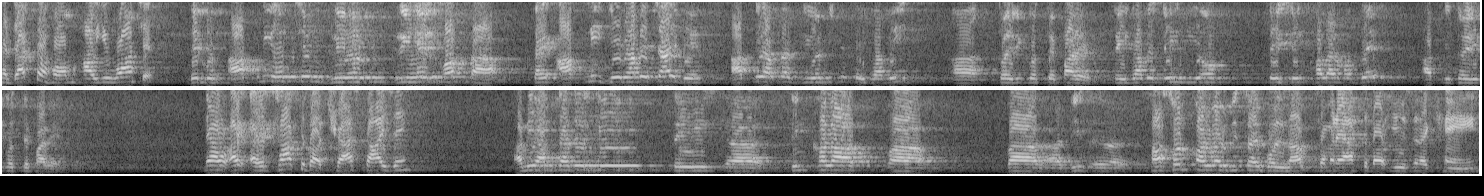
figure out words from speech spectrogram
conduct the home how you want it. দেখুন আপনি হচ্ছেন গৃহ গৃহের কর্তা তাই আপনি যেভাবে চাইবেন আপনি আপনার গৃহটিকে সেইভাবেই আহ, তৈরি করতে পারেন সেইভাবে সেই নিয়ম সেই শৃঙ্খলার মধ্যে আপনি তৈরি করতে পারেন Now, I, I have talked about chastising. আমি আপনাদেরকে সেই শৃঙ্খলা বা শাসন করবার বিষয়ে বললাম Someone asked about using a cane.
